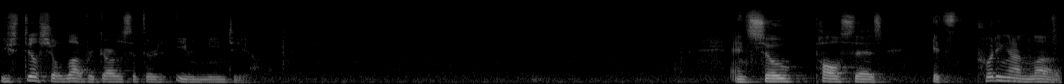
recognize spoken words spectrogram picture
You still show love regardless if they're even mean to you. And so Paul says it's putting on love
